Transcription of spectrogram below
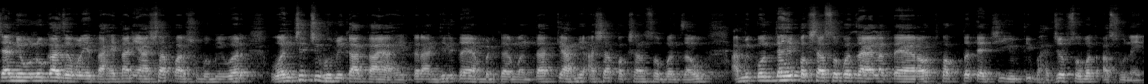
ज्या निवडणुका जवळ येत आहेत आणि अशा पार्श्वभूमीवर वंचितची भूमिका काय आहे? तर अंजलिताई आंबेडकर म्हणतात की आम्ही अशा पक्षांसोबत जाऊ. आम्ही कोणत्याही पक्षासोबत जायला तयार आहोत. फक्त त्याची युती भाजपसोबत असू नये.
